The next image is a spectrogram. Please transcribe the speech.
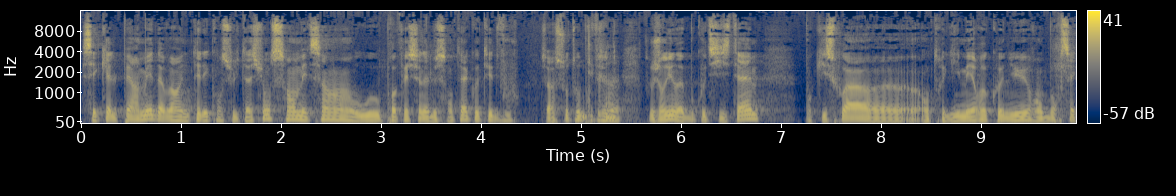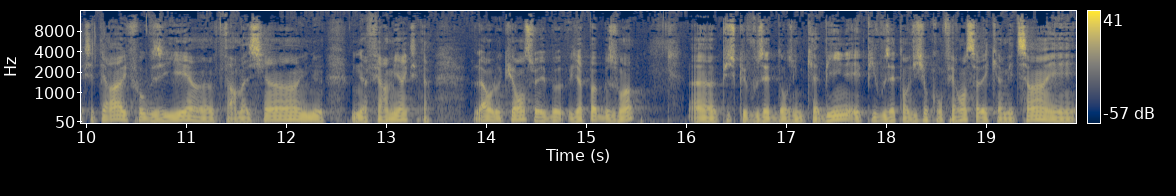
c'est qu'elle permet d'avoir une téléconsultation sans médecin ou professionnel de santé à côté de vous. Surtout professionnel. Aujourd'hui, on a beaucoup de systèmes pour qu'il soit euh, entre guillemets reconnu, remboursé, etc. Il faut que vous ayez un pharmacien, une, infirmière, etc. Là, en l'occurrence, il n'y a pas besoin. Euh, puisque vous êtes dans une cabine et puis vous êtes en visioconférence avec un médecin et,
